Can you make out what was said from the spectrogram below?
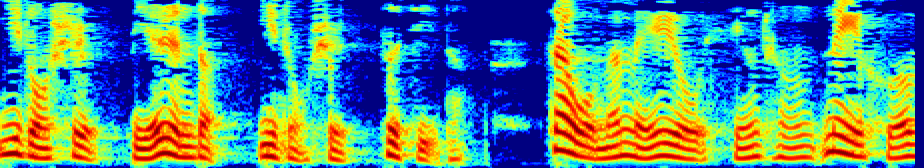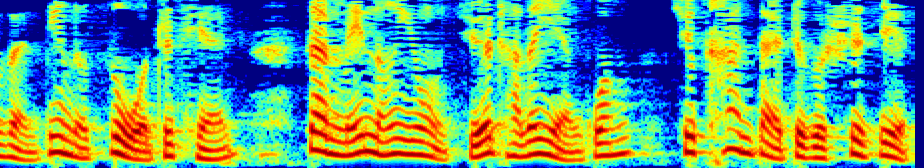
一种是别人的，一种是自己的。在我们没有形成内核稳定的自我之前，在没能用觉察的眼光去看待这个世界、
